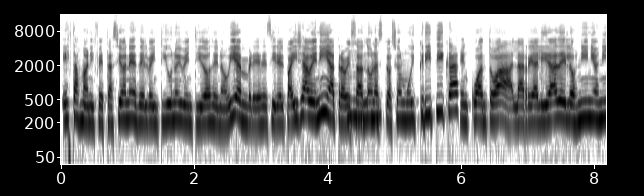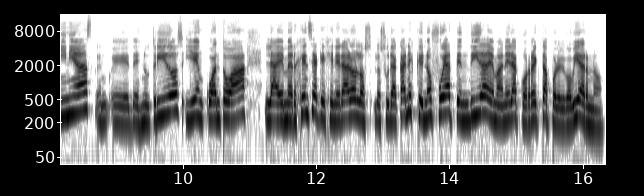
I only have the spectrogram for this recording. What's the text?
estas manifestaciones del 21 y 22 de noviembre. Es decir, el país ya venía atravesando una situación muy crítica en cuanto a la realidad de los niños, niñas eh, desnutridos y en cuanto a la emergencia que generaron los, los huracanes que no fue atendida de manera correcta por el gobierno.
